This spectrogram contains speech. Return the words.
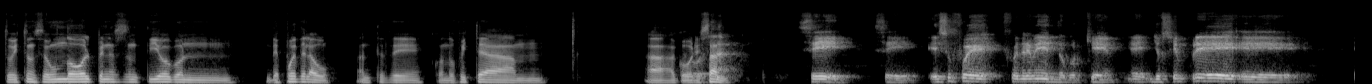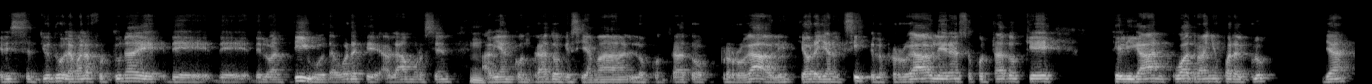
tuviste un segundo golpe en ese sentido con después de la U antes de cuando fuiste a, mm, a Cobresal. Sí, sí, eso fue, fue tremendo porque eh, yo siempre, eh, en ese sentido, tuve la mala fortuna de, de, de, lo antiguo. ¿Te acuerdas que hablábamos recién? Mm. Habían contratos que se llamaban los contratos prorrogables, que ahora ya no existen. Los prorrogables eran esos contratos que te ligaban cuatro años para el club, ¿ya?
